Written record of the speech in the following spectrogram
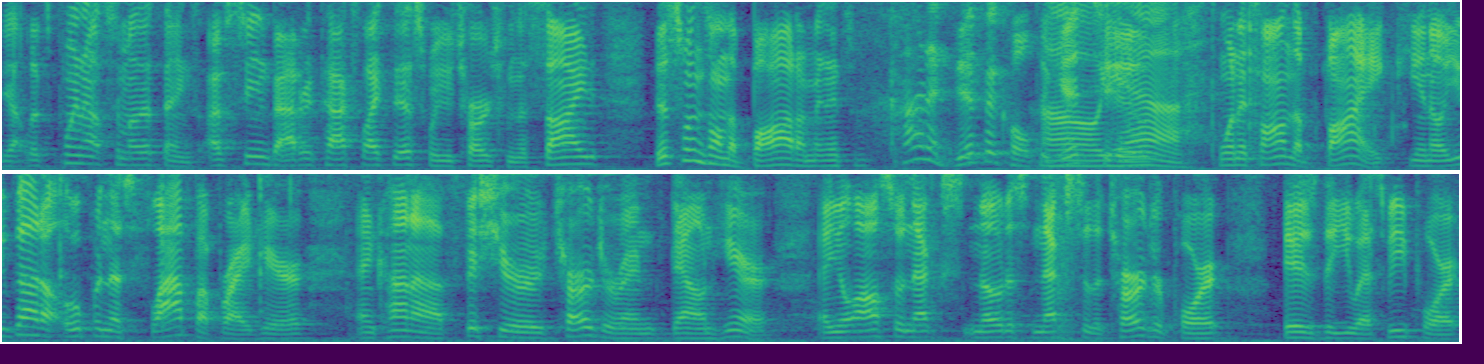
Yeah, let's point out some other things. I've seen battery packs like this where you charge from the side. This one's on the bottom, and it's kind of difficult to Oh, get to yeah. when it's on the bike. You know, you've got to open this flap up right here and kind of fish your charger in down here. And you'll also next notice next to the charger port is the USB port.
